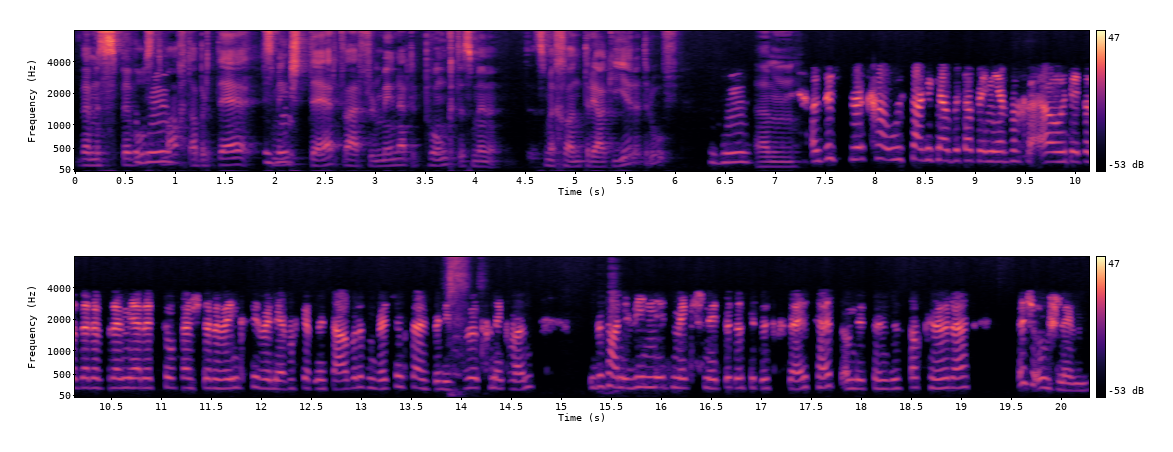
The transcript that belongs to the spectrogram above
wenn man es bewusst macht, aber der, zumindest dort wäre für mich dann der Punkt, dass man, dass man könnte reagieren drauf. Ähm, Also das ist wirklich eine Aussage, ich glaube, da bin ich einfach auch dort an der Premiere zu fest gewesen, weil ich einfach gerade mich selber auf dem Bildschirm gesehen habe, das bin ich wirklich nicht gewöhnt. Und das habe ich wie nicht mitgeschnitten, dass sie das gesagt hat. Und jetzt, wenn ich das da höre, das ist auch schlimm.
